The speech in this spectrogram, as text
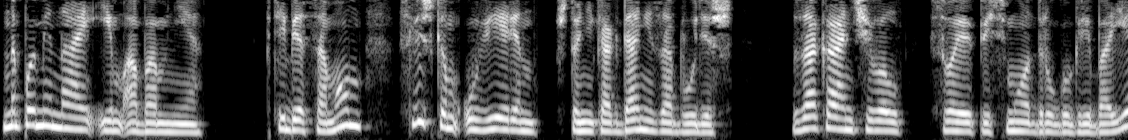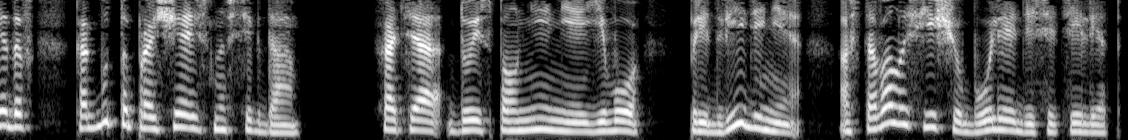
напоминай им обо мне. В тебе самом слишком уверен, что никогда не забудешь. Заканчивал свое письмо другу Грибоедов, как будто прощаясь навсегда. Хотя до исполнения его предвидения оставалось еще более десяти лет.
